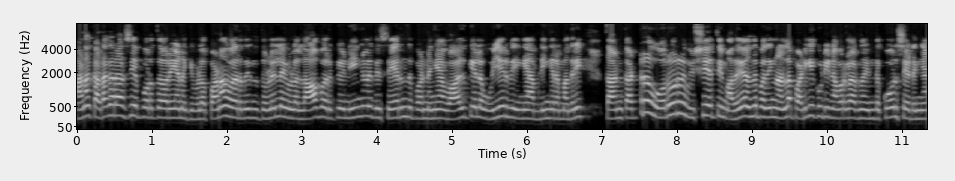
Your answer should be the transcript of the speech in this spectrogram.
ஆனால் கடகராசியை பொறுத்தவரை எனக்கு இவ்வளோ பணம் வருது இந்த தொழிலில் இவ்வளோ லாபம் இருக்குது நீங்களும் இது சேர்ந்து பண்ணுங்க வாழ்க்கையில் உயர்வீங்க அப்படிங்கிற மாதிரி தான் கற்ற ஒரு ஒரு விஷயத்தையும் அதே வந்து பார்த்திங்கன்னா நல்லா படிக்கக்கூடிய நபர்களாக இருந்தால் இந்த கோர்ஸ் எடுங்க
